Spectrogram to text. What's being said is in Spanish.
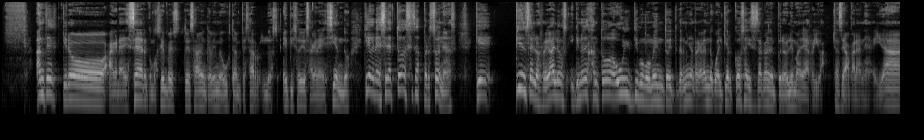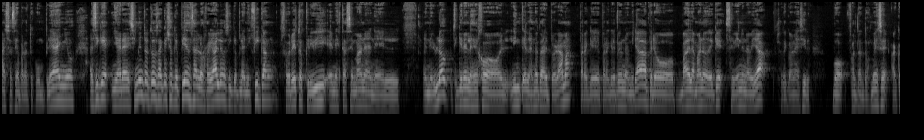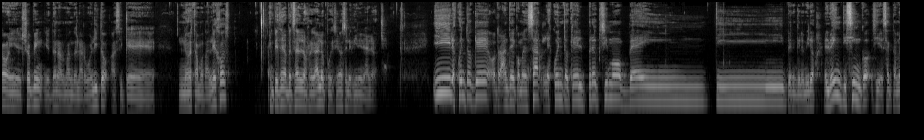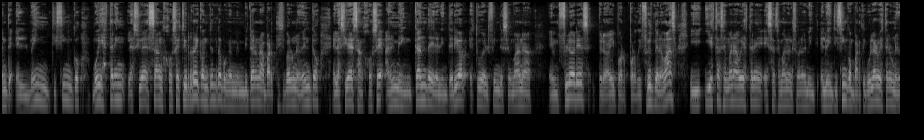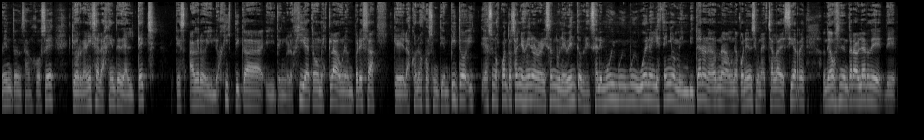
Antes quiero agradecer, como siempre ustedes saben que a mí me gusta empezar los episodios agradeciendo, quiero agradecer a todas esas personas que piensa en los regalos y que no dejan todo a último momento y te terminan regalando cualquier cosa y se sacan el problema de arriba, ya sea para Navidad, ya sea para tu cumpleaños. Así que mi agradecimiento a todos aquellos que piensan los regalos y que planifican. Sobre esto escribí en esta semana en el, en el blog. Si quieren les dejo el link en las notas del programa para que, para que le peguen una mirada, pero va de la mano de que se viene Navidad. Yo sé que van a decir, vos, faltan dos meses, acabo de venir del shopping y están armando el arbolito, así que no estamos tan lejos. Empiecen a pensar en los regalos porque si no se les viene la noche. Y les cuento que, otra, antes de comenzar, les cuento que el próximo 20... Esperen que lo miro. El 25, sí, exactamente, el 25 voy a estar en la ciudad de San José. Estoy re contento porque me invitaron a participar en un evento en la ciudad de San José. A mí me encanta ir al interior. Estuve el fin de semana en Flores, pero ahí por, por disfrute nomás. Y, y esta semana voy a estar, esa semana, la semana el 25 en particular, voy a estar en un evento en San José que organiza la gente de Altech que es agro y logística y tecnología, todo mezclado, una empresa que las conozco hace un tiempito y hace unos cuantos años viene organizando un evento que sale muy, muy, muy bueno y este año me invitaron a dar una, ponencia, una charla de cierre, donde vamos a intentar hablar de,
